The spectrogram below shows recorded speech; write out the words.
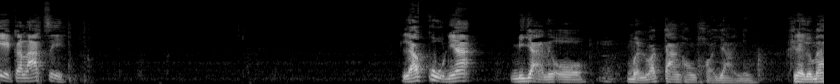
เอกลักษณ์สิ แล้วกูเนี้ย มีอย่างหนึ่งโอ เหมือนวัดกลางของขออย่างหนึ่งคืออะไรรู้ไหม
